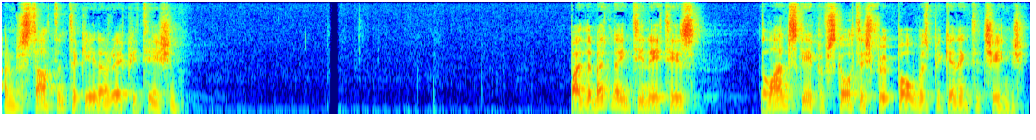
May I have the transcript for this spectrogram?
and was starting to gain a reputation. By the mid 1980s, the landscape of Scottish football was beginning to change.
